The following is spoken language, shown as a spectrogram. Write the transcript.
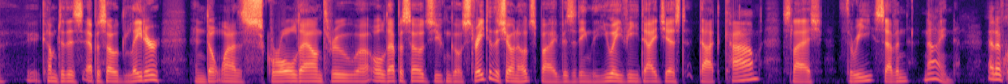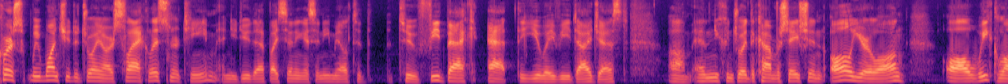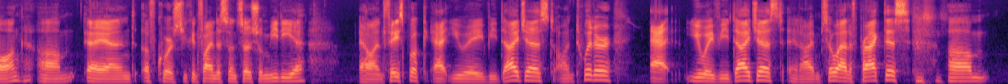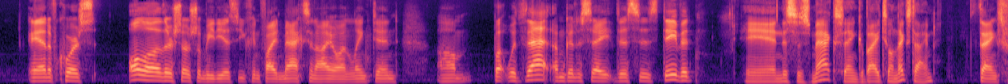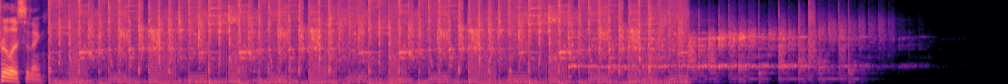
come to this episode later and don't want to scroll down through uh, old episodes. You can go straight to the show notes by visiting the UAVdigest.com slash 379. And of course, we want you to join our Slack listener team, and you do that by sending us an email to to feedback at the UAV Digest. Um, and you can join the conversation all year long, all week long. Um, and of course, you can find us on social media on Facebook at UAV Digest, on Twitter at UAV Digest. And I'm so out of practice. um, and of course, all other social medias. You can find Max and I on LinkedIn. Um, but with that, I'm going to say this is David. And this is Max saying goodbye till next time. Thanks for listening.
